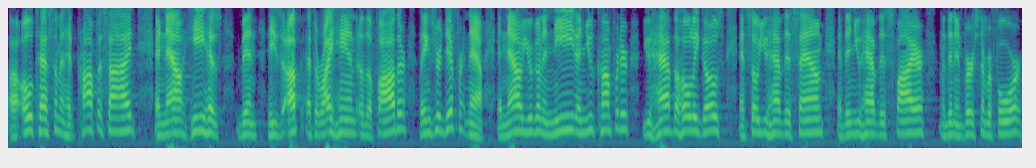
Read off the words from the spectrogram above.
uh, Old Testament had prophesied. And now he has been, he's up at the right hand of the Father. Things are different now. And now you're going to need a new comforter. You have the Holy Ghost. And so you have this sound. And then you have this fire. And then in verse number four,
